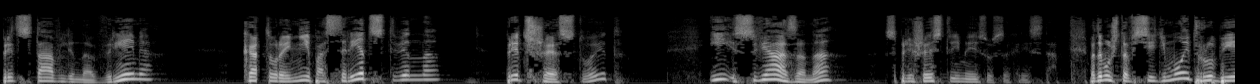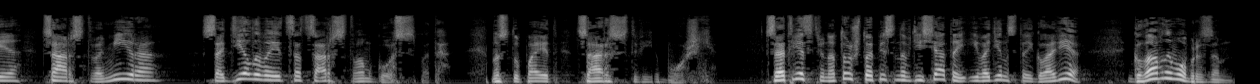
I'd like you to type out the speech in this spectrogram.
представлено время – которое непосредственно предшествует и связано с пришествием Иисуса Христа. Потому что в седьмой трубе царство мира соделывается царством Господа. Наступает Царствие Божье. Соответственно, то, что описано в 10 и в 11 главе, главным образом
